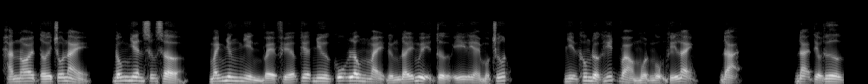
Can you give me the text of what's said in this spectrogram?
Hắn nói tới chỗ này, đông nhiên sững sờ mạnh nhưng nhìn về phía kia như cũ lông mày đứng đấy ngụy tử y hề một chút. Nhịn không được hít vào một ngụm khí lạnh đại đại tiểu thư.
